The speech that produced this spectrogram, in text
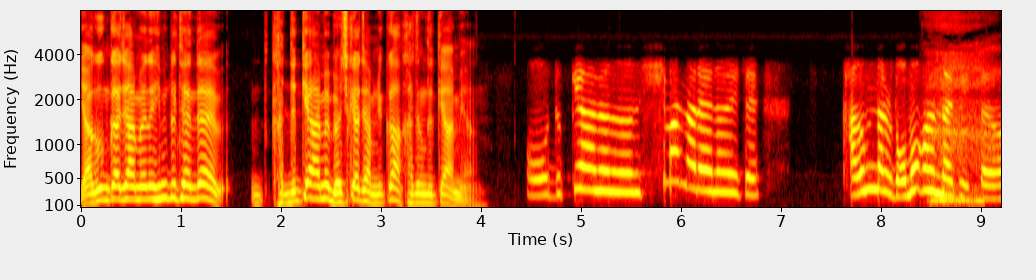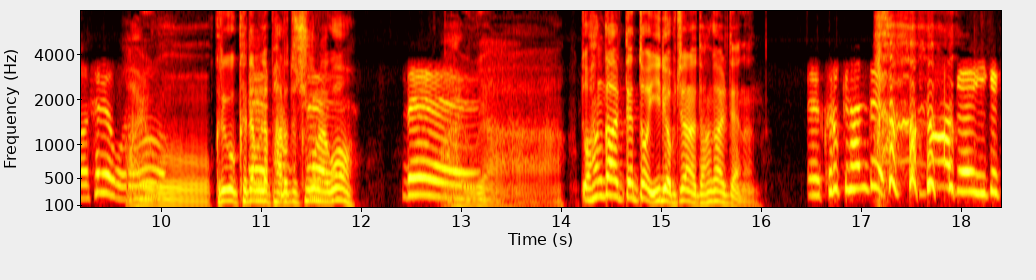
야근까지 하면은 힘들 텐데 가- 늦게 하면 몇 시까지 합니까? 가장 늦게 하면 어, 늦게 하면은 심한 날에는 이제 다음 날로 넘어가는 날도 있어요 새벽으로. 아이고. 그리고 그 다음 날 네, 바로 또 네. 출근하고? 네. 아이고야. 또 한가할 땐 또 일이 없잖아요. 또 한가할 때는. 네 그렇긴 한데 이상하게 이게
